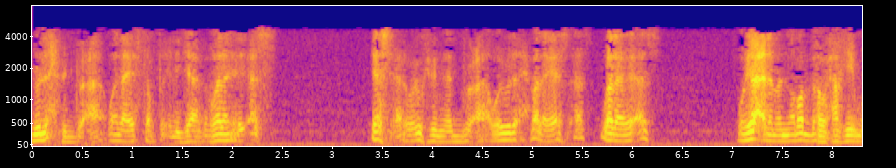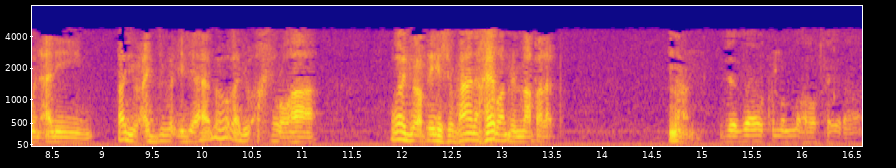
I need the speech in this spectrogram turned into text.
يلح في الدعاء ولا يستبطئ الإجابة ولا ييأس. يسأل ويكثر من الدعاء ويلح ولا يسأل ولا ييأس. ويعلم أن ربه حكيم عليم. قد يعجل الإجابة وقد يؤخرها وقد يعطيه سبحانه خيرا مما طلب. نعم. جزاكم الله خيرا.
